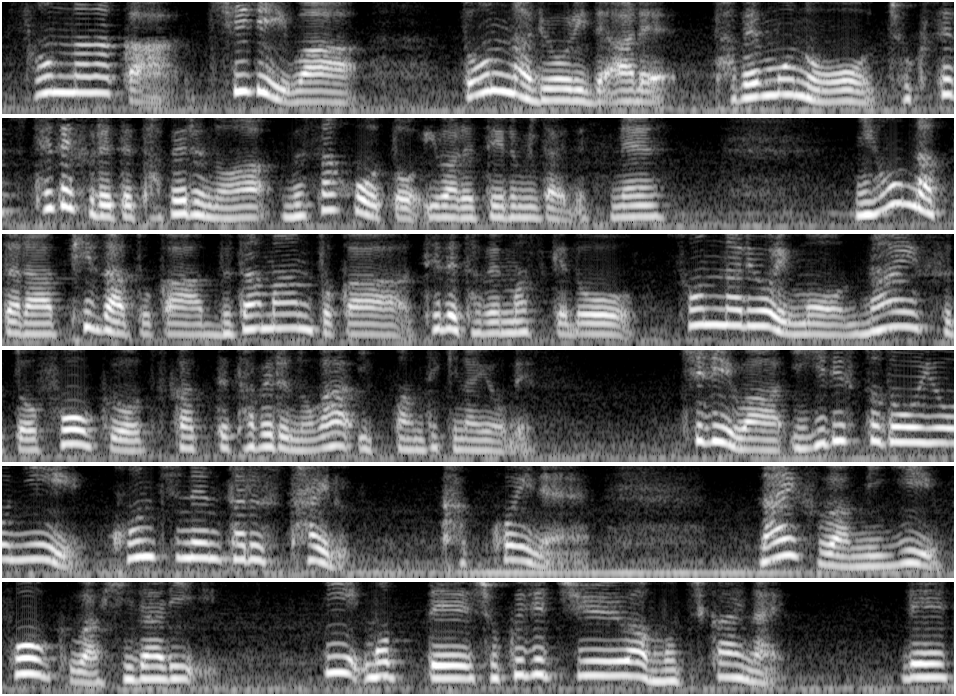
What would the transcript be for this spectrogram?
そんな中、チリはどんな料理であれ、食べ物を直接手で触れて食べるのは無作法と言われているみたいですね。日本だったらピザとか豚まんとか手で食べますけど、そんな料理もナイフとフォークを使って食べるのが一般的なようです。チリはイギリスと同様にコンチネンタルスタイル。かっこいいね。ナイフは右、フォークは左に持って食事中は持ち替えない。で、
